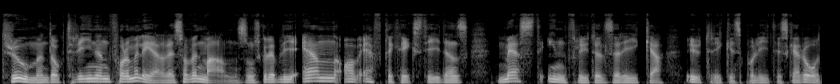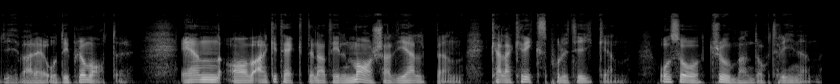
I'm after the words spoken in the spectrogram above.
Truman-doktrinen formulerades av en man som skulle bli en av efterkrigstidens mest inflytelserika utrikespolitiska rådgivare och diplomater. En av arkitekterna till Marshallhjälpen, kalla krigspolitiken och så Truman-doktrinen.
